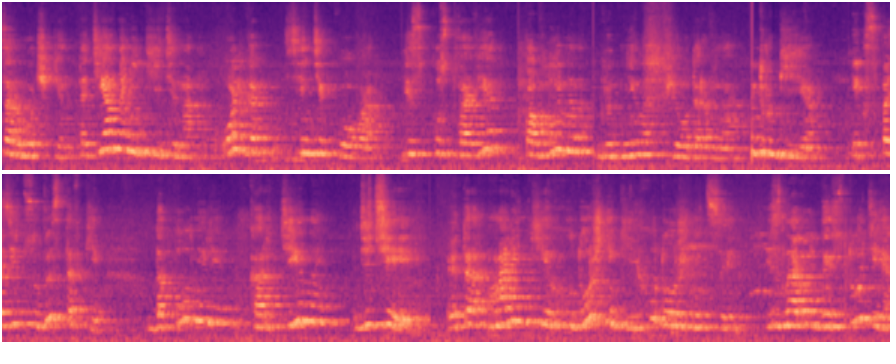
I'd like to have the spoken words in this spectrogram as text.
Сорочкин, Татьяна Никитина, Ольга Синдикова, искусствовед Павлунина Людмила Федоровна и другие. Экспозицию выставки дополнили картины детей. Это маленькие художники и художницы из народной студии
